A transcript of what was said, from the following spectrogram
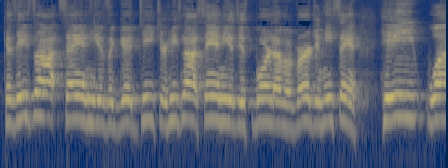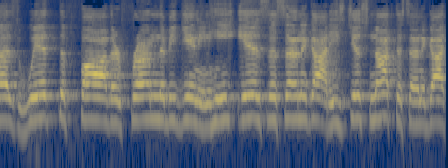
Because he's not saying he is a good teacher. He's not saying he is just born of a virgin. He's saying he was with the Father from the beginning. He is the Son of God. He's just not the Son of God.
